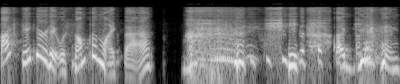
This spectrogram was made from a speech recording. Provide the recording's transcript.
I figured it was something like that. she, again,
